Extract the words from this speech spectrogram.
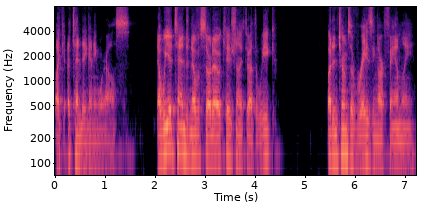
like attending anywhere else. Now we attend Novus Ordo occasionally throughout the week, but in terms of raising our family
